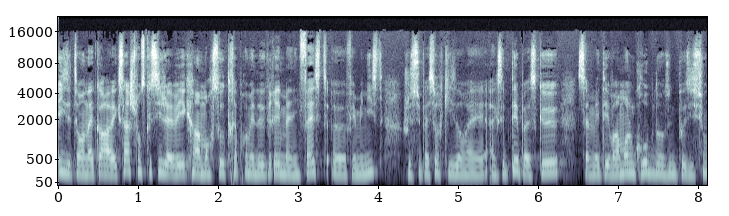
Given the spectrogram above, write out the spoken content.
ils étaient en accord avec ça je pense que si j'avais écrit un morceau très premier degré manifeste féministe je suis pas sûre qu'ils auraient accepté parce que ça mettait vraiment le groupe dans une position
